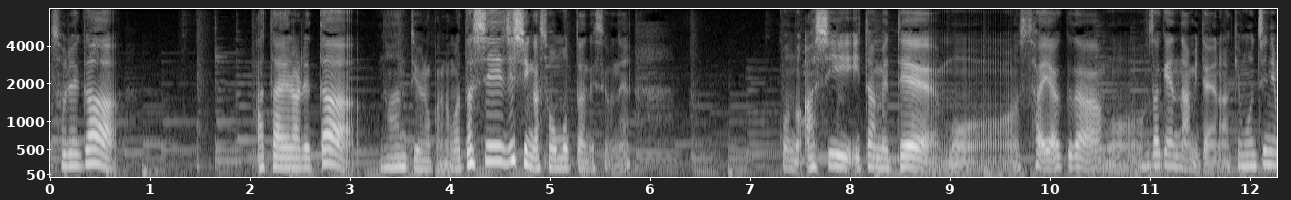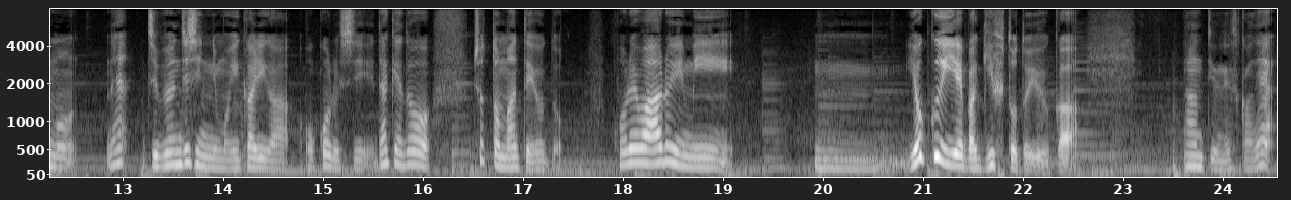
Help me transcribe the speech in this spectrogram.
それが与えられた何て言うのかな私自身がそう思ったんですよね。この足痛めてもう最悪だもうふざけんなみたいな気持ちにもね自分自身にも怒りが起こるしだけどちょっと待てよと。これはある意味うんよく言えばギフトというか何て言うんですかね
